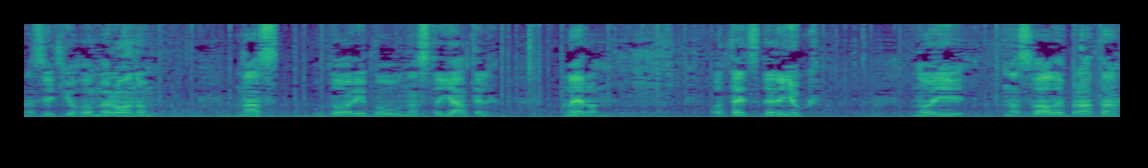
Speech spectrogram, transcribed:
назвіть його Мироном. У нас у Дорі був настоятель Мирон, отець Деренюк. Ну і назвали брата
